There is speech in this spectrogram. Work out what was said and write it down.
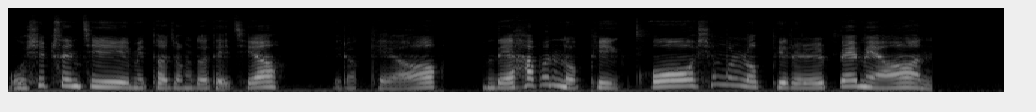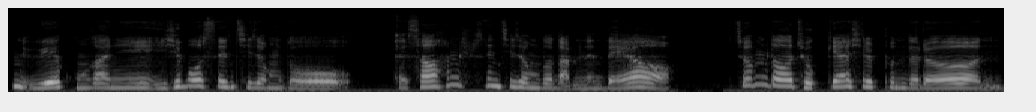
50cm 정도 되지요. 이렇게요. 근데 화분 높이 있고 식물 높이를 빼면 위에 공간이 25cm 정도에서 30cm 정도 남는데요. 좀 더 좁게 하실 분들은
